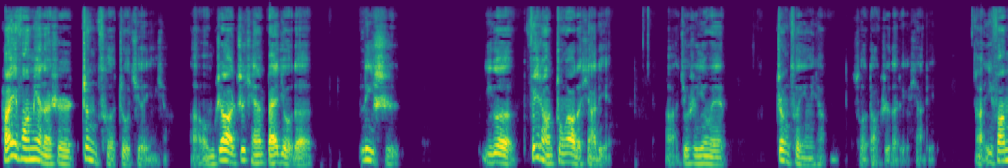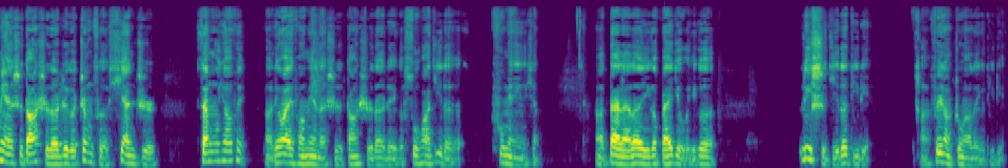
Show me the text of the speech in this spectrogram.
还有一方面呢，是政策周期的影响啊。我们知道之前白酒的历史一个非常重要的下跌啊，就是因为政策影响所导致的这个下跌啊。一方面是当时的这个政策限制三公消费。啊，另外一方面呢，是当时的这个塑化剂的负面影响，啊，带来了一个白酒一个历史级的低点。啊，非常重要的一个低点。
